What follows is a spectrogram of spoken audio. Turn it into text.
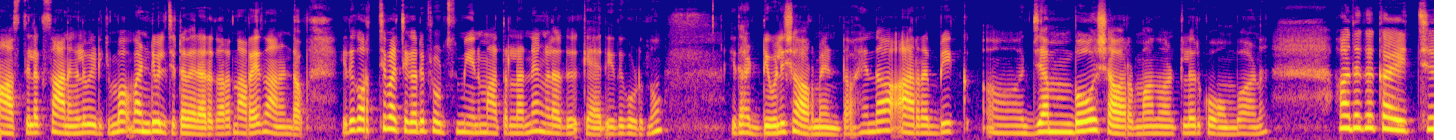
മാസത്തിലൊക്കെ സാധനങ്ങൾ മേടിക്കുമ്പോൾ വണ്ടി വിളിച്ചിട്ട് വരാറ്. കാരണം നിറയെ സാധനം ഉണ്ടാവും. ഇത് കുറച്ച് പച്ചക്കറി ഫ്രൂട്ട്സ് മീനും മാത്രമല്ല ഞങ്ങളത് ക്യാരി ചെയ്ത് കൊടുന്നു. ഇത് അടിപൊളി ഷവർമയാണ് കേട്ടോ എന്താ അറബിക് ജംബോ ഷവർമ എന്ന് പറഞ്ഞിട്ടുള്ളൊരു കോംബോ ആണ്. അതൊക്കെ കഴിച്ച്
